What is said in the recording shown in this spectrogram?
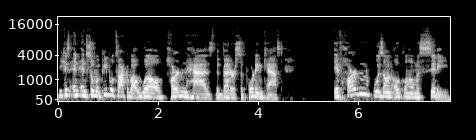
because and, and so when people talk about well Harden has the better supporting cast if Harden was on Oklahoma City,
